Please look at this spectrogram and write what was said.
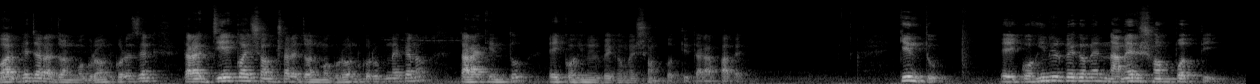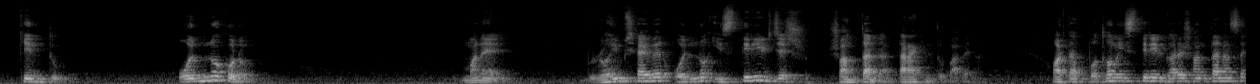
গর্ভে যারা জন্মগ্রহণ করেছেন, তারা যে কয় সংসারে জন্মগ্রহণ করুক না কেন, তারা কিন্তু এই কোহিনুর বেগমের সম্পত্তি তারা পাবেন কিন্তু এই কোহিনুর বেগমের নামের সম্পত্তি কিন্তু অন্য কোনো মানে রহিম সাহেবের অন্য স্ত্রীর যে সন্তানরা, তারা কিন্তু পাবে না। অর্থাৎ প্রথম স্ত্রীর ঘরে সন্তান আছে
